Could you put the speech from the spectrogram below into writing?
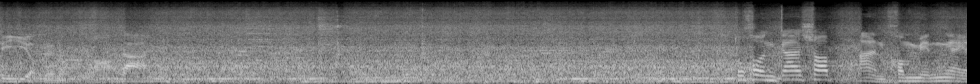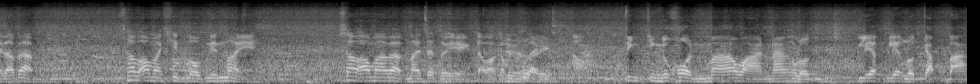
ตีเหยือกเลยเนาะอ๋อได้ ทุกคนกล้าชอบอ่านคอมเมนต์ไงแล้วแบบ ชอบเอามาคิดลบนิดหน่อย ชอบเอามาแบบน้อยใจตัวเอง แต่ว่าก็ไม่เป็นไรเอาจริง ๆ ทุกคนเมื่อวานนั่งรถเรียกเรียกรถกลับบ้าน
